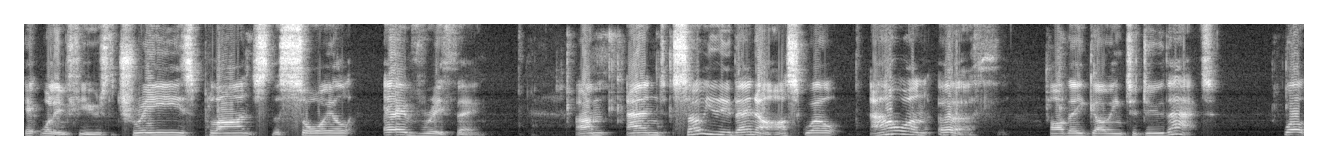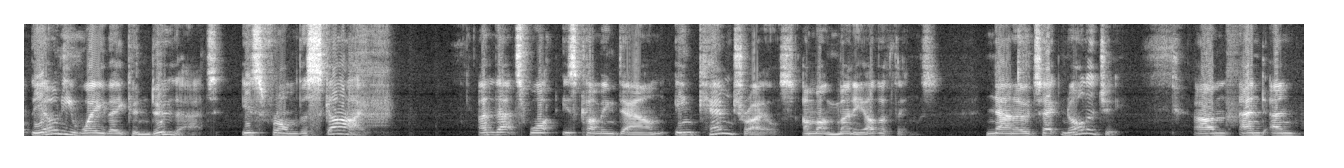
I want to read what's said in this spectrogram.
It will infuse the trees, plants, the soil, everything. Um, and so you then ask, well, how on earth are they going to do that? Well, the only way they can do that is from the sky. And that's what is coming down in chemtrails, among many other things. Nanotechnology. Um, and, and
